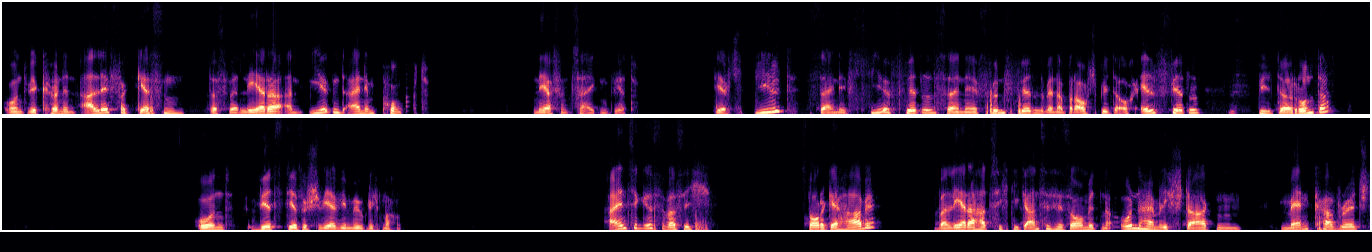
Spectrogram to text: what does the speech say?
Und wir können alle vergessen, dass Valera an irgendeinem Punkt Nerven zeigen wird. Der spielt seine vier Viertel, seine fünf Viertel, wenn er braucht, spielt er auch elf Viertel, spielt er runter und wird es dir so schwer wie möglich machen. Einziges, was ich Sorge habe, Valera hat sich die ganze Saison mit einer unheimlich starken Man-Coverage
